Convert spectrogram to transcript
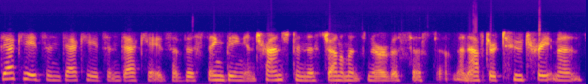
decades and decades and decades of this thing being entrenched in this gentleman's nervous system. And after two treatments,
